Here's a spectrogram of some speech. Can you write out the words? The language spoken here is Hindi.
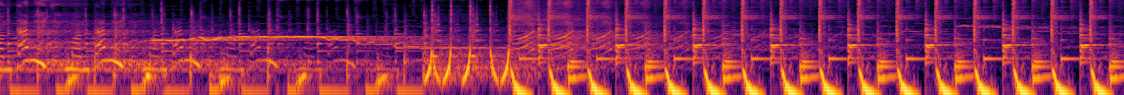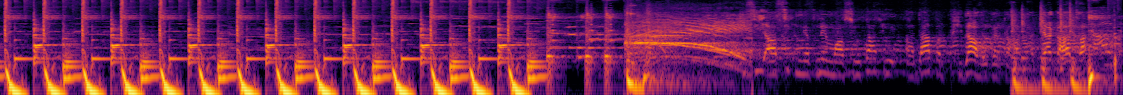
म्यूज़िक म्यूज़िक म्यूज़िक म्यूज़िक आशिक ने अपने मासूका की अदा पर फिदा होकर कहा था। क्या कहा था?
